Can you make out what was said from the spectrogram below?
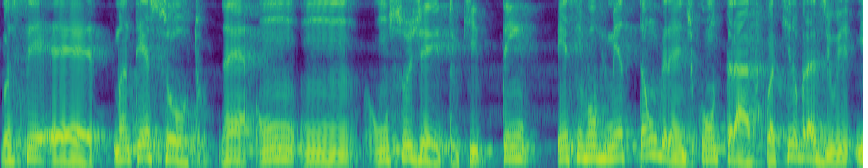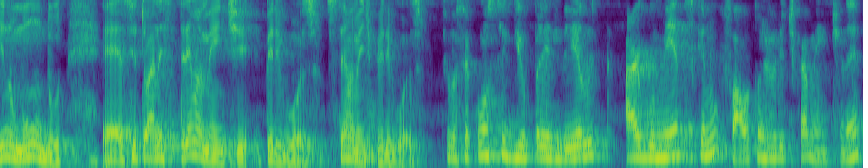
você é, manter solto né, um, um, um sujeito que tem esse envolvimento tão grande com o tráfico aqui no Brasil e, no mundo é, se torna extremamente perigoso, extremamente perigoso. Se você conseguiu prendê-lo, argumentos que não faltam juridicamente, né?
